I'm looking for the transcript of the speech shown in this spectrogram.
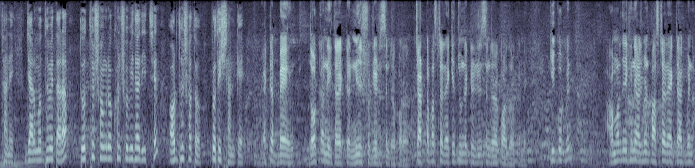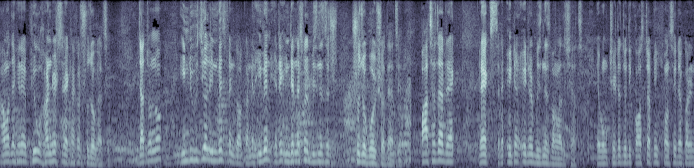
স্থানে, যার মাধ্যমে তারা তথ্য সংরক্ষণ সুবিধা দিচ্ছে অর্ধশত প্রতিষ্ঠানকে। একটা ব্যাংক দরকার নেই তার একটা নিজস্ব ডেটা সেন্টার করার। চারটা, পাঁচটা র্যাকের জন্য একটা ডেটা সেন্টার করার দরকার নেই। কি করবেন? আমাদের এখানে আসবেন, পাঁচটা র্যাক রাখবেন, আমাদের এখানে ফিউ হান্ড্রেডস র্যাক রাখার সুযোগ আছে। যার জন্য ইন্ডিভিজুয়াল ইনভেস্টমেন্ট দরকার নেই। ইভেন এটা ইন্টারন্যাশনাল বিজনেসের সুযোগ ভবিষ্যতে আছে। পাঁচ হাজার র্যাক র্যাক্স এটা, এটার বিজনেস বাংলাদেশে আছে। এবং সেটা যদি কস্ট আপনি কনসিডার করেন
